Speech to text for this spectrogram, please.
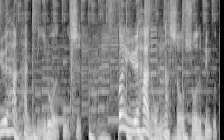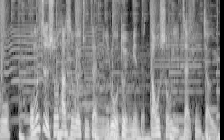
约翰和尼洛的故事。关于约翰，我们那时候说的并不多，我们只说他是位住在尼洛对面的高收益债券交易员。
